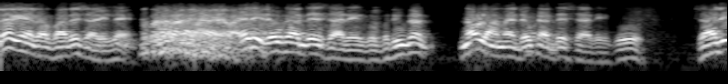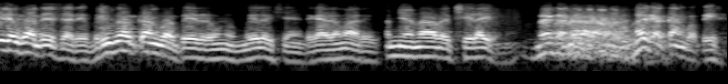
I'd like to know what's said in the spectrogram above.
လှဲ့ခဲ့တော့ဗာသစ္စာတွေလှဲ့ဒုက္ခသစ္စာတွေပါအဲ့ဒီဒုက္ခသစ္စာတွေကိုဘယ်သူကနောက်လာမဲ့ဒုက္ခသစ္စာတွေကိုဇာတိဒုက္ခသစ္စာတွေဘယ်သူကကန့်ကွက်ပေးတယ်လို့မေးလို့ရှိရင်တရားဓမ္မတွေအမြင်သားပဲဖြေလိုက်ရင်မက်ကတည်းကမက်ကကန့်ကွက်ပေးတယ်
